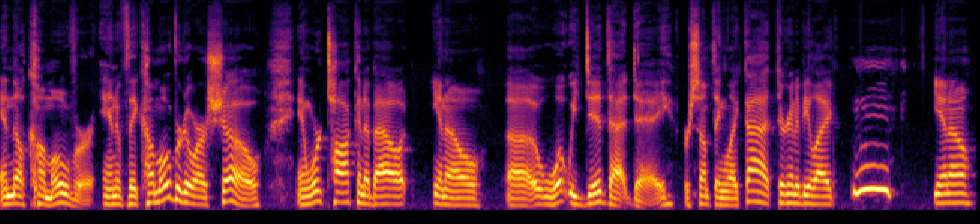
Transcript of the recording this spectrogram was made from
and they'll come over. And if they come over to our show and we're talking about, you know, uh, what we did that day or something like that, they're going to be like, mm, you know,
